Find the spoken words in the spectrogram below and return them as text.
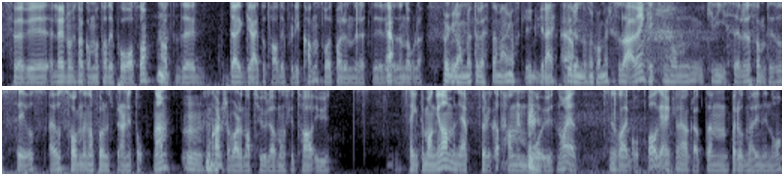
før vi Eller når vi snakka om å ta de på også, Mm. at det, det er greit å ta de, for de kan stå et par runder etter Ja. den doble. Programmet til Westham er ganske greit Ja. i rundene som kommer. Så det er jo egentlig ikke en sånn krise. Eller samtidig så ser jo, er jo sånn en av formspillerne i Tottenham, mm. som kanskje var det naturlig at man skulle ta ut tenkte mange, da, men jeg føler ikke at han må ut nå. Jeg syns han er et godt valg, egentlig, akkurat den perioden vi er inne i nå.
